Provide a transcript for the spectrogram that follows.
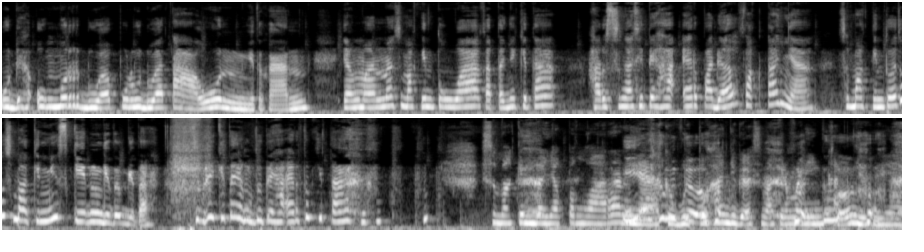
udah umur 22 tahun gitu kan. Yang mana semakin tua katanya kita harus ngasih THR padahal faktanya semakin tua itu semakin miskin gitu kita. Sebenarnya kita yang butuh THR tuh kita. Semakin banyak pengeluaran Iya, ya, kebutuhan juga semakin meningkat Betul. gitu ya.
